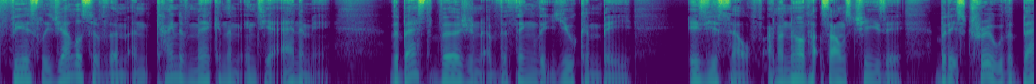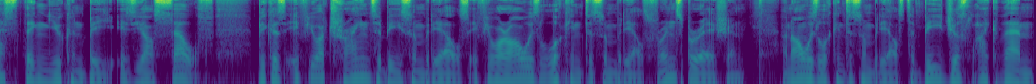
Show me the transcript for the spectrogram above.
fiercely jealous of them and kind of making them into your enemy. The best version of the thing that you can be is yourself. And I know that sounds cheesy, but it's true. The best thing you can be is yourself. Because if you are trying to be somebody else, if you are always looking to somebody else for inspiration and always looking to somebody else to be just like them,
